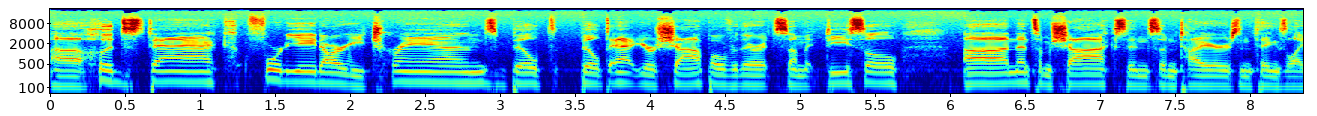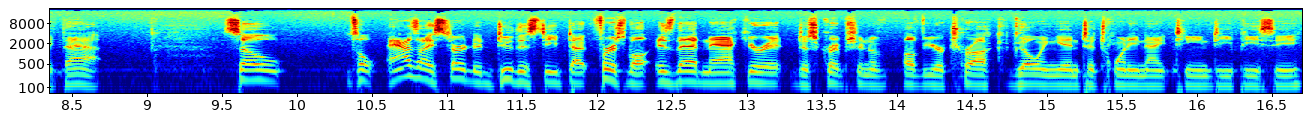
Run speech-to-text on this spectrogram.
Uh, hood stack, 48 RE trans, built built at your shop over there at Summit Diesel, uh, and then some shocks and some tires and things like that. So, so as I started to do this deep dive, first of all, is that an accurate description of, of your truck going into 2019 DPC?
